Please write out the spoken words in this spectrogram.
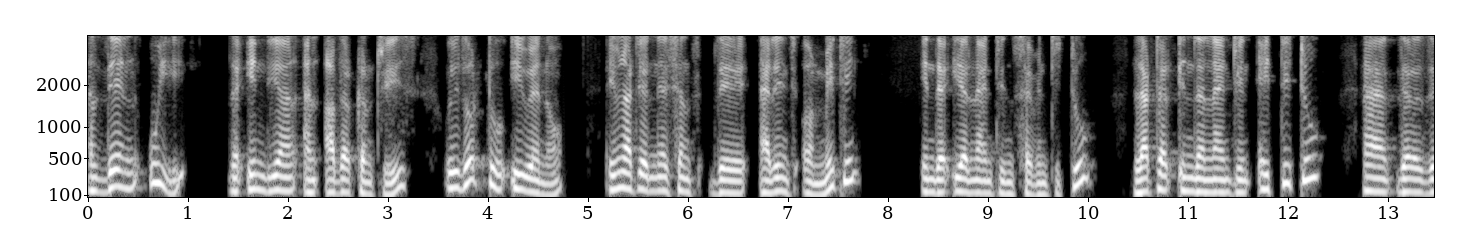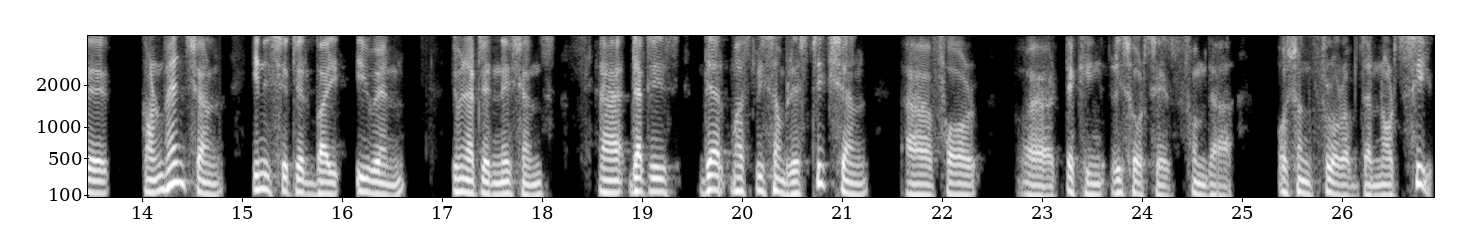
and then we, the Indian and other countries, we wrote to UNO, United Nations, they arranged a meeting in the year 1972, later in the 1982, and there is a convention initiated by UN, United Nations, uh, that is, there must be some restriction uh, for uh, taking resources from the ocean floor of the North Sea.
